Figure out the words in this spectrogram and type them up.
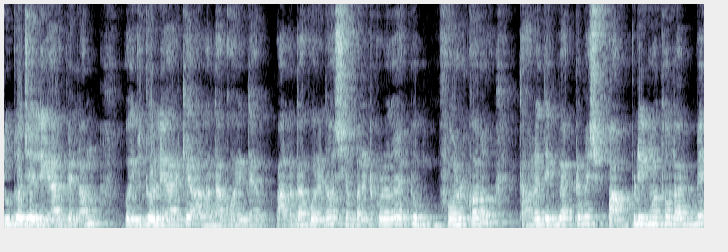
দুটো যে লেয়ার পেলাম, ওই দুটো লেয়ারকে আলাদা করে দাও আলাদা করে দাও সেপারেট করে দাও, একটু ফোল্ড করো, তাহলে দেখবে একটা বেশ পাপড়ি মতো লাগবে।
